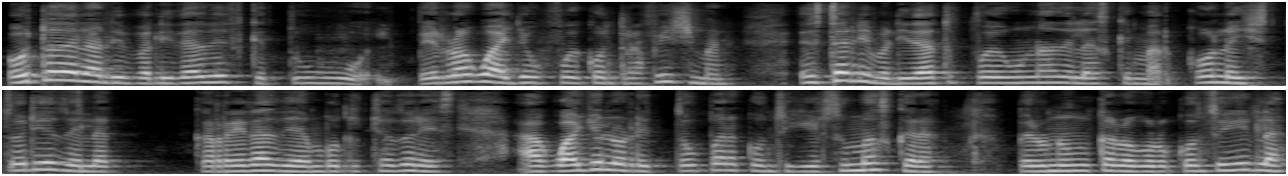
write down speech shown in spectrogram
Otra de las rivalidades que tuvo el perro aguayo fue contra Fishman. Esta rivalidad fue una de las que marcó la historia de la carrera de ambos luchadores. Aguayo lo retó para conseguir su máscara, pero nunca logró conseguirla.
